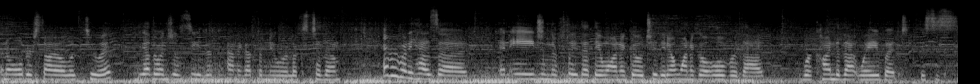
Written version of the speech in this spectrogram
an older style look to it. The other ones you'll see that kind of got the newer looks to them. Everybody has a an age in their fleet that they want to go to. They don't want to go over that. We're kind of that way, but this is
